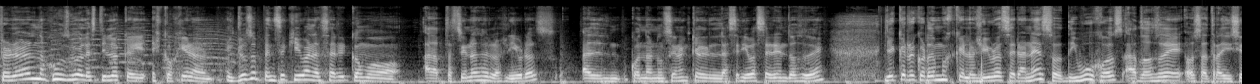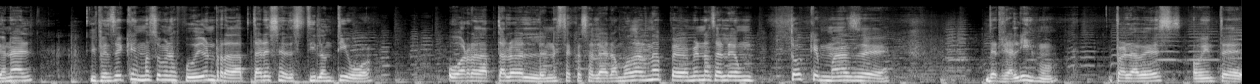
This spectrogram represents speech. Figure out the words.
Pero la verdad no juzgo el estilo que escogieron. Incluso pensé que iban a hacer como adaptaciones de los libros cuando anunciaron que la serie iba a ser en 2D. Ya que recordemos que los libros eran eso, dibujos a 2D, o sea, tradicional. Y pensé que más o menos pudieron readaptar ese estilo antiguo. O readaptarlo en este caso a la era moderna, pero al menos darle un toque más de, de realismo. Pero a la vez, obviamente,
